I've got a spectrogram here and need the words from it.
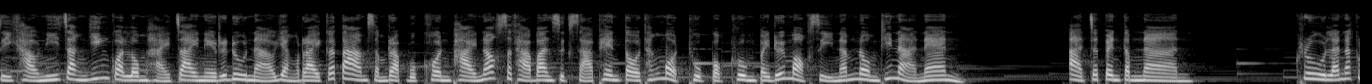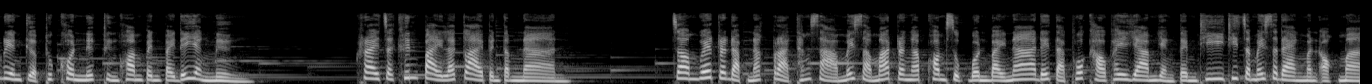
สีขาวนี้จังยิ่งกว่าลมหายใจในฤดูหนาวอย่างไรก็ตามสำหรับบุคคลภายนอกสถาบันศึกษาเพนโตทั้งหมดถูกปกคลุมไปด้วยหมอกสีน้ำนมที่หนาแน่น อาจจะเป็นตำนาน ครูและนักเรียนเกือบทุกคนนึกถึงความเป็นไปได้อย่างหนึ่ง ใครจะขึ้นไปและกลายเป็นตำนาน จอมเวทระดับนักปราชญ์ทั้งสามไม่สามารถระงับความสุขบนใบหน้าได้แต่พวกเขาพยายามอย่างเต็มที่ที่จะไม่แสดงมันออกมา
